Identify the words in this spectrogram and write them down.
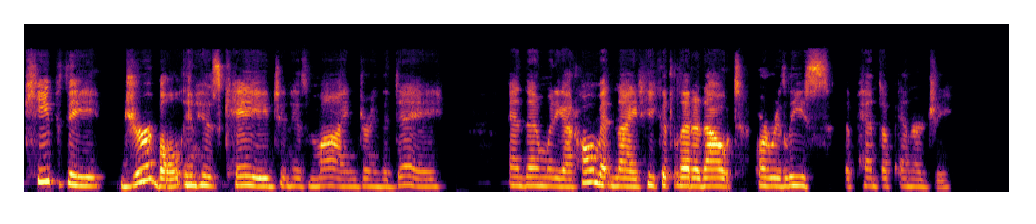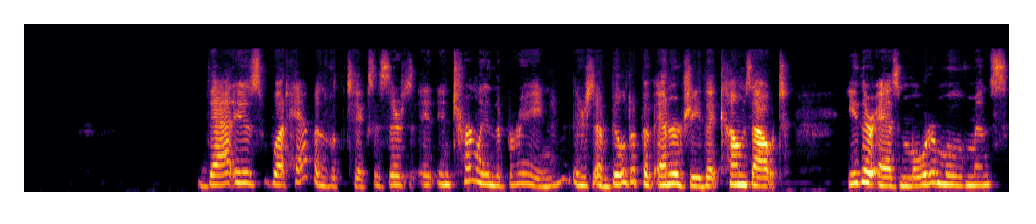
keep the gerbil in his cage in his mind during the day and then when he got home at night he could let it out or release the pent up energy. That is what happens with tics is there's internally in the brain there's a buildup of energy that comes out either as motor movements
